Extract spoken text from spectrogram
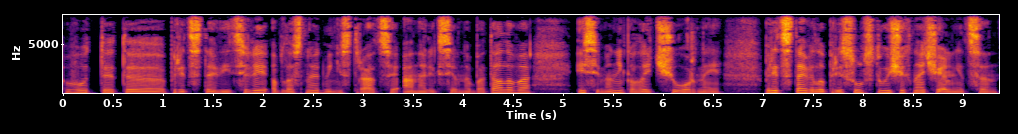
Вот это представители областной администрации Анна Алексеевна Баталова и Семен Николаевич Черный, представила присутствующих начальница.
